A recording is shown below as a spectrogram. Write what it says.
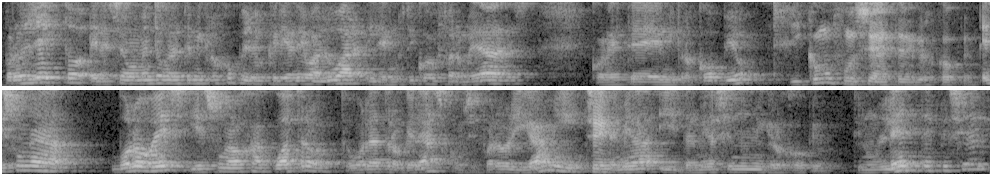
proyecto. En ese momento con este microscopio ellos querían evaluar el diagnóstico de enfermedades con este microscopio. ¿Y cómo funciona este microscopio? Es una, vos lo ves y es una hoja 4 que vos la troquelás como si fuera origami Sí. y, termina, y termina siendo un microscopio. Tiene un lente especial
